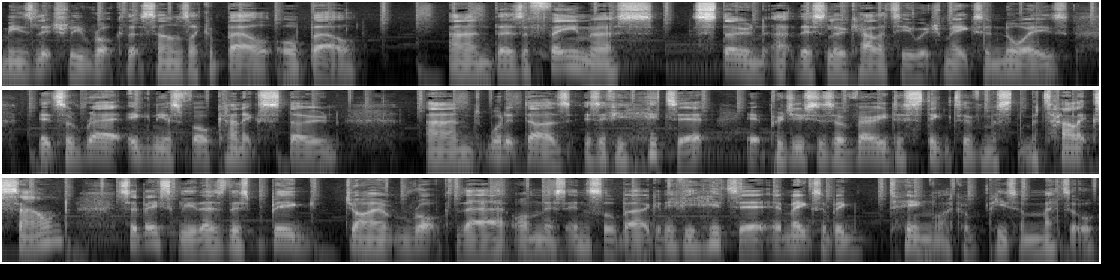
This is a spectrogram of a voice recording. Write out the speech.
means literally rock that sounds like a bell or bell. And there's a famous stone at this locality which makes a noise. It's a rare igneous volcanic stone. And what it does is if you hit it, it produces a very distinctive metallic sound. So basically, there's this big giant rock there on this Inselberg, and if you hit it, it makes a big ting like a piece of metal.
